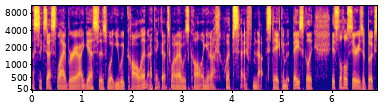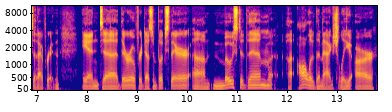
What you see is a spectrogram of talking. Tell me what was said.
a success library, I guess is what you would call it. I think that's what I was calling it on the website, if I'm not mistaken. But basically, it's the whole series of books that I've written. And uh, there are over a dozen books there. Um, most of them, uh, all of them actually, are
